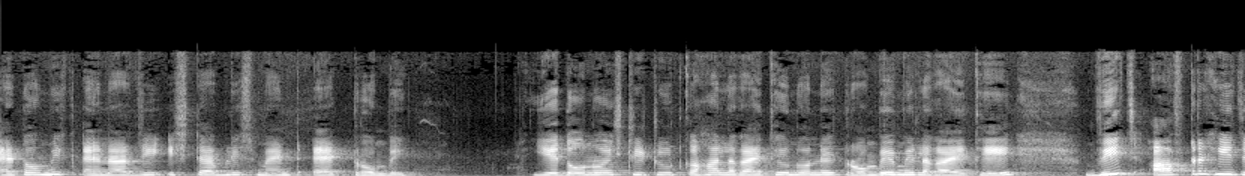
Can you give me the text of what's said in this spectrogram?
Atomic Energy Establishment at Trombay ये दोनों इंस्टीट्यूट कहाँ लगाए थे उन्होंने ट्रोम्बे में लगाए थे विच आफ्टर हीज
